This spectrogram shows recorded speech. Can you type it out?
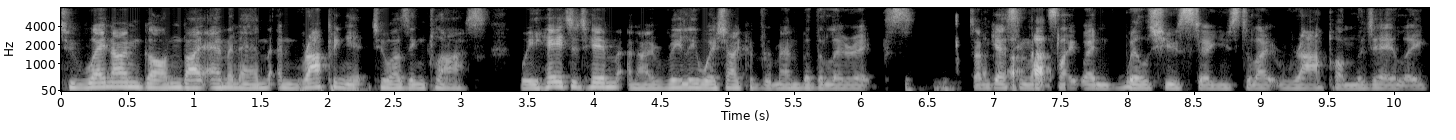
to When I'm Gone by Eminem and rapping it to us in class. We hated him, and I really wish I could remember the lyrics. So I'm guessing uh, uh, that's like when Will Schuester used to like rap on the daily.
